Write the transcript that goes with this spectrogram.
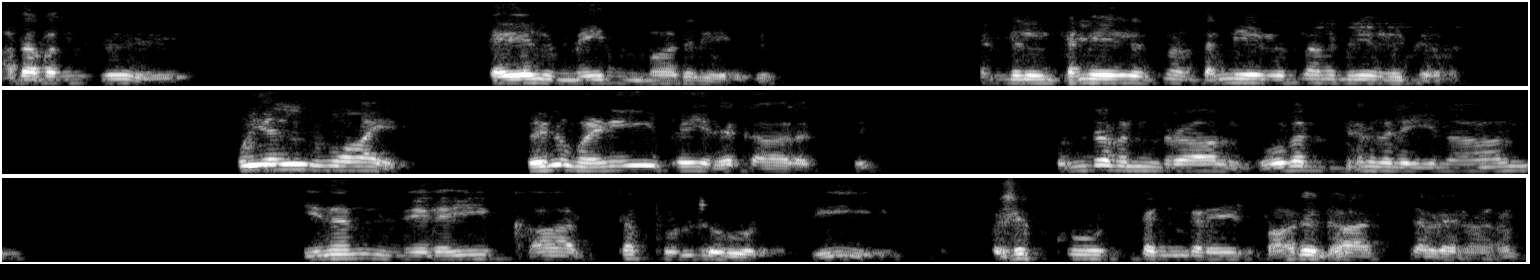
அத வந்து கையில் மீன் மாதிரி இருக்கு. கண்ணில் தண்ணீர் இருந்தா தண்ணீர் இருந்தாலும் மீன் இருக்கிறது. புயல் வாய் பெருமழை பெய்த காலத்து குன்றமென்றால் கோவர்தனவிலையினால் இனன் நிலை காத்த புல்லூர்தி பசுக்கூட்டங்களை பாதுகாத்தவரிடம்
